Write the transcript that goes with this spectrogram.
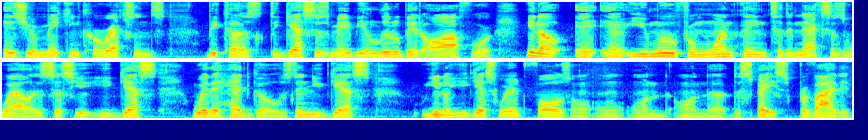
is you're making corrections because the guesses may be a little bit off or you know it, it, you move from one thing to the next as well. It's just you you guess where the head goes. Then you guess you know you guess where it falls on on on, the, the space provided.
